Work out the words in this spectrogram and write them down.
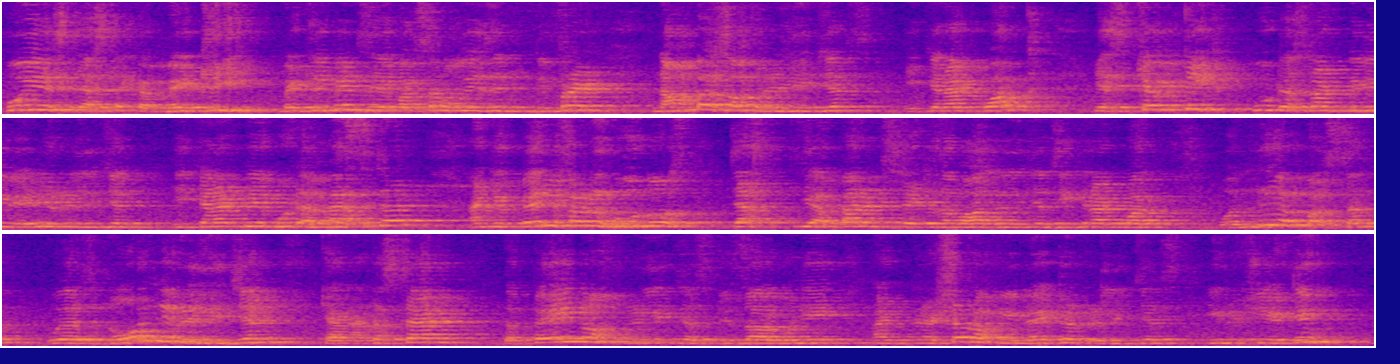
who is just like a medley, medley means a person who is in different numbers of religions, he cannot work. A skeptic who does not believe any religion, he cannot be a good ambassador. And a peripheral who knows just the apparent status of all religions, he cannot work. Only a person who has known a religion can understand the pain of religious disharmony and pressure of united religions initiative.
